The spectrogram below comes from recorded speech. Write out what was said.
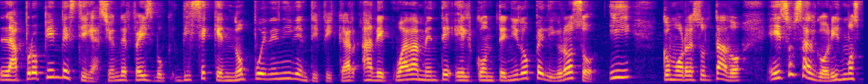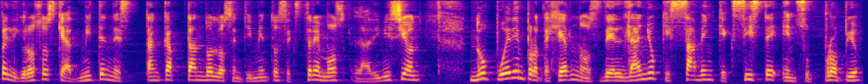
La propia investigación de Facebook dice que no pueden identificar adecuadamente el contenido peligroso y, como resultado, esos algoritmos peligrosos que admiten están captando los sentimientos extremos, la división, no pueden protegernos del daño que saben que existe en su propio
